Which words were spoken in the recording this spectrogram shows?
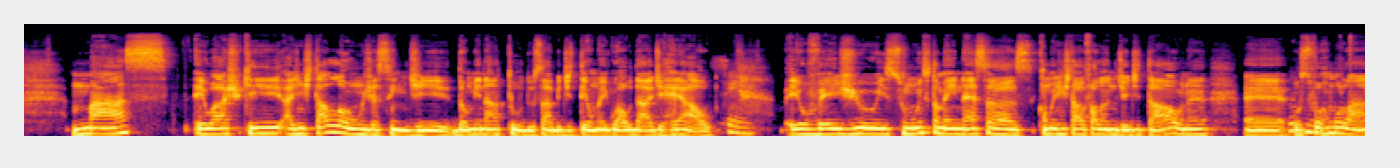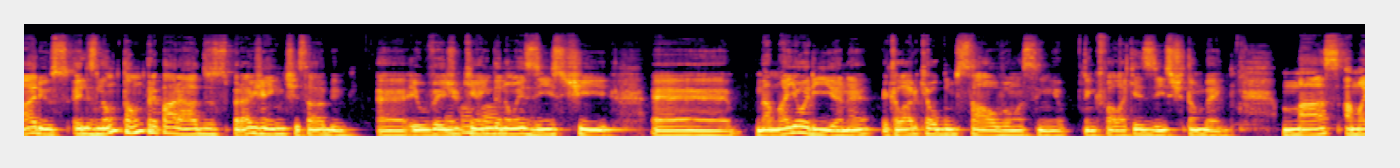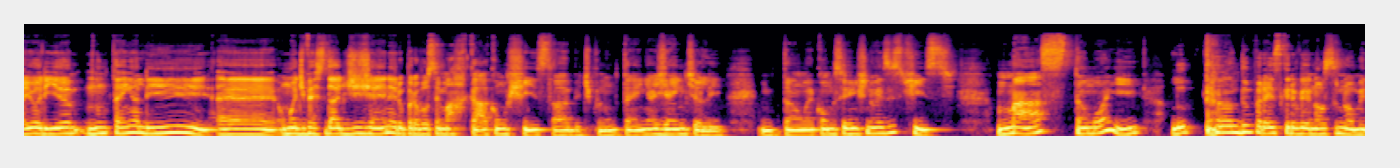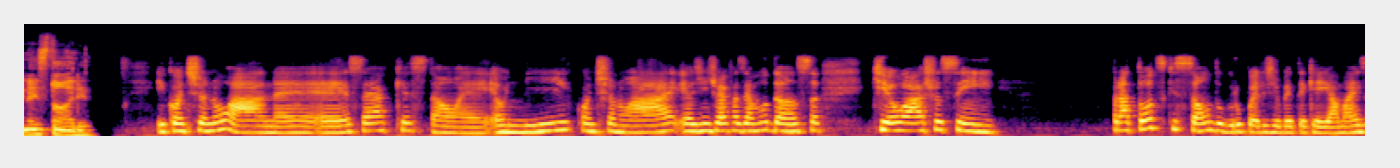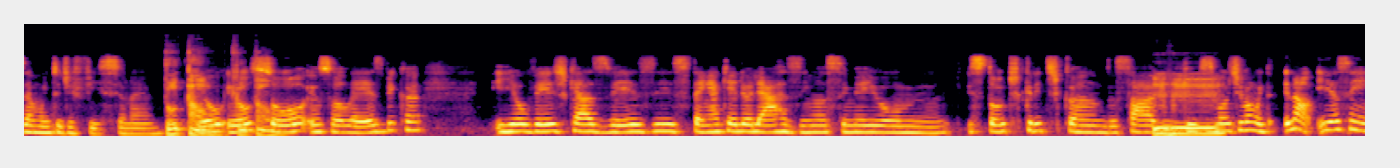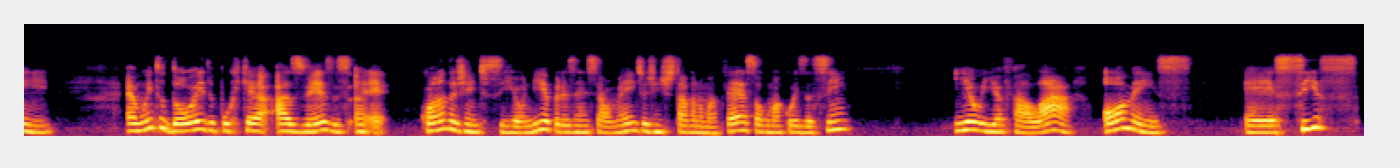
Mas eu acho que a gente tá longe, assim, de dominar tudo, sabe? De ter uma igualdade real. Sim. Eu vejo isso muito também nessas. Como a gente estava falando de edital, né? É, uhum. Os formulários, eles não estão preparados pra gente, sabe? É, eu vejo eu que ainda não existe é, na maioria, né? É claro que alguns salvam, assim, eu tenho que falar que existe também. Mas a maioria não tem ali é, uma diversidade de gênero para você marcar com X, sabe? Tipo, não tem a gente ali. Então é como se a gente não existisse. Mas estamos aí lutando para escrever nosso nome na história e continuar, né? Essa é a questão, é, é unir, continuar e a gente vai fazer a mudança que eu acho assim, para todos que são do grupo LGBTQIA+, é muito difícil, né? Total. Eu, eu total. sou, eu sou lésbica e eu vejo que às vezes tem aquele olharzinho assim meio hum, estou te criticando, sabe? Uhum. Que desmotiva muito. Não, e assim, é muito doido porque às vezes é, quando a gente se reunia presencialmente, a gente estava numa festa, alguma coisa assim, e eu ia falar, homens é, cis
